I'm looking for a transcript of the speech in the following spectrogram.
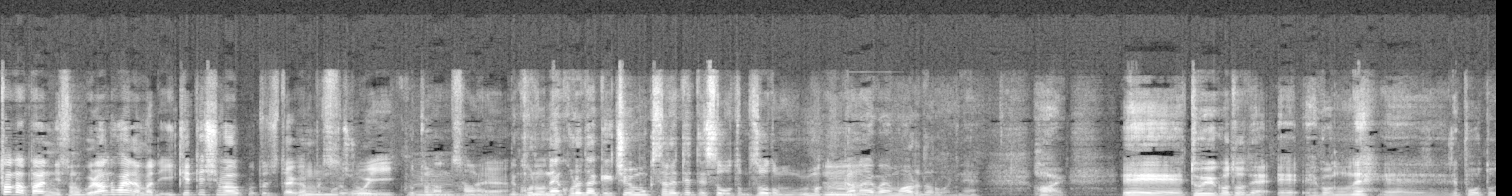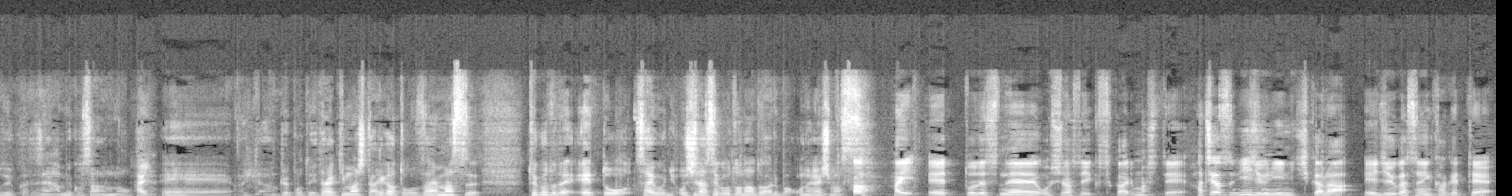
ただ単にそのグランドファイナルまで行けてしまうこと自体がやっぱりすごいことなんですよね。はい、でこのねこれだけ注目されててそうともそうともうまくいかない場合もあるだろうにね。はいえーということで、えーエボのね、えーレポートというかですね、はめこさんの、はいえーレポートいただきましてありがとうございます。ということで、えっと最後にお知らせ事などあればお願いします。あはいえっとですねお知らせいくつかありまして8月22日からえー10月にかけて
